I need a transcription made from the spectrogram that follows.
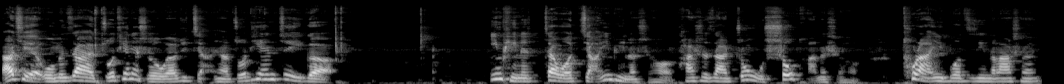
而且我们在昨天的时候，我要去讲一下昨天这个。音频的，在我讲音频的时候，它是在中午收盘的时候，突然一波资金的拉升。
